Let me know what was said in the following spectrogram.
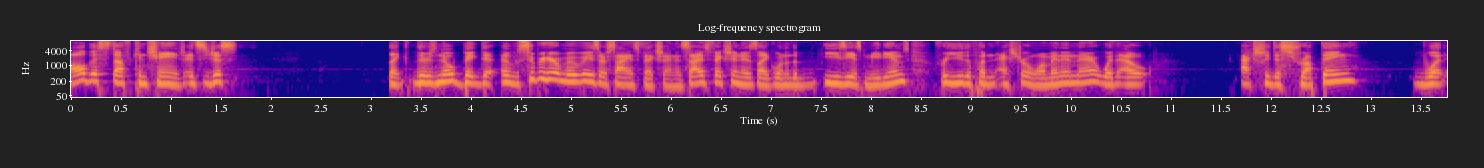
all this stuff can change. It's just like there's no big di- uh, superhero movies or science fiction, and science fiction is like one of the easiest mediums for you to put an extra woman in there without actually disrupting what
